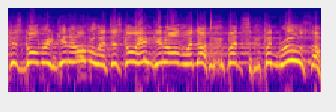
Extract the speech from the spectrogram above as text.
Just go over and get it over with. Just go ahead and get it over with. Uh, but, but Ruth, uh,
